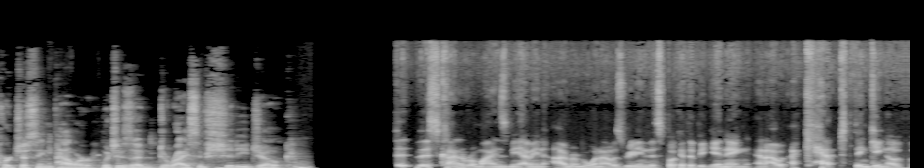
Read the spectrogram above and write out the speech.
purchasing power, which is a derisive, shitty joke. This kind of reminds me. I mean, I remember when I was reading this book at the beginning, and I, I kept thinking of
